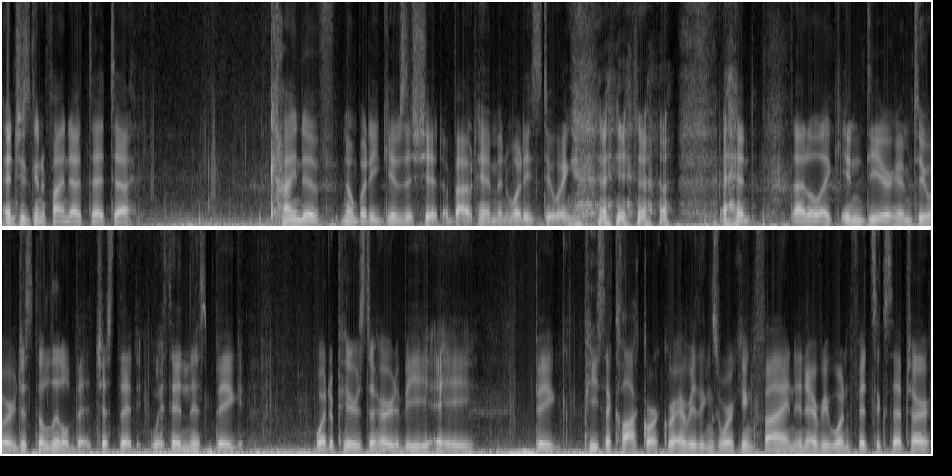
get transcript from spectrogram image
And she's going to find out that. Uh, kind of nobody gives a shit about him and what he's doing you know? and that'll like endear him to her just a little bit just that within this big what appears to her to be a big piece of clockwork where everything's working fine and everyone fits except her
